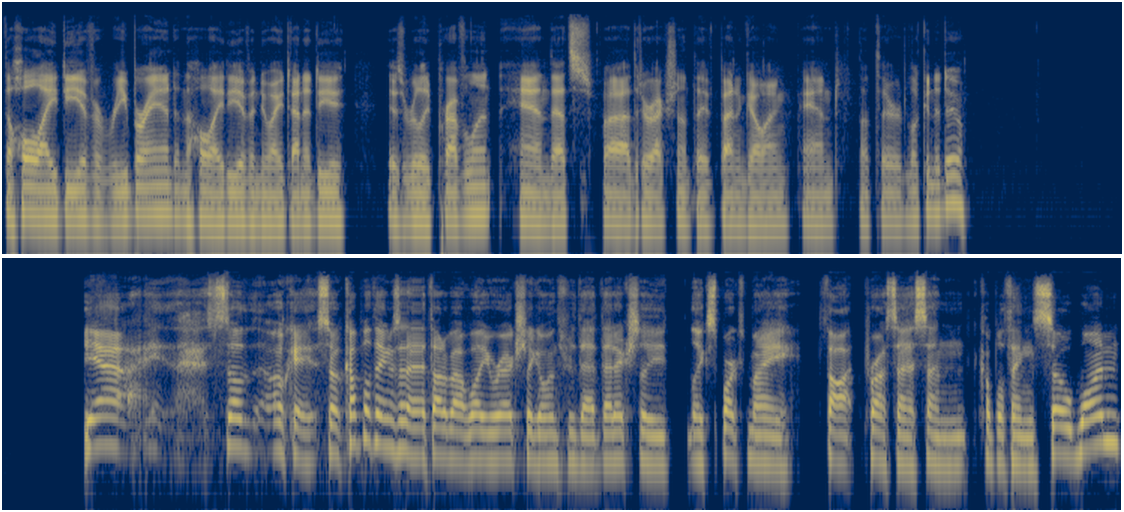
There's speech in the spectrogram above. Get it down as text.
the whole idea of a rebrand and the whole idea of a new identity is really prevalent, and that's uh, the direction that they've been going and what they're looking to do. Yeah. So okay. So a couple things that I thought about while you were actually going through that that actually like sparked my thought process on a couple things. So one,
